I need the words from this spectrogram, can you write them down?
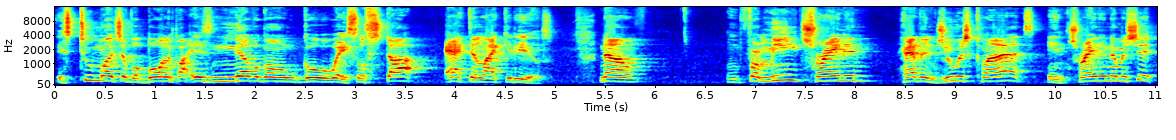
It's too much of a boiling pot. It's never going to go away. So stop acting like it is. Now, for me, training, having Jewish clients and training them and shit,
